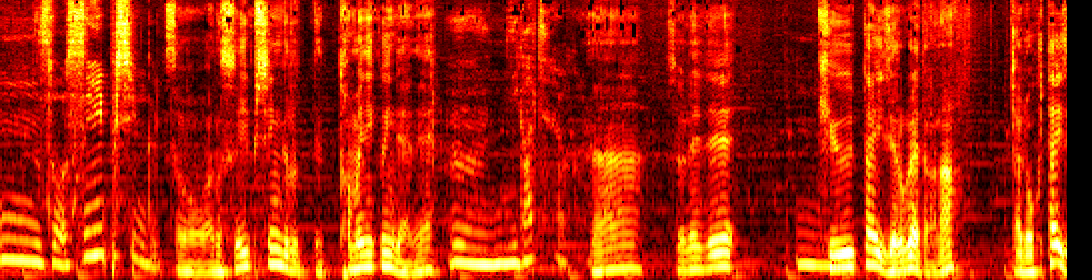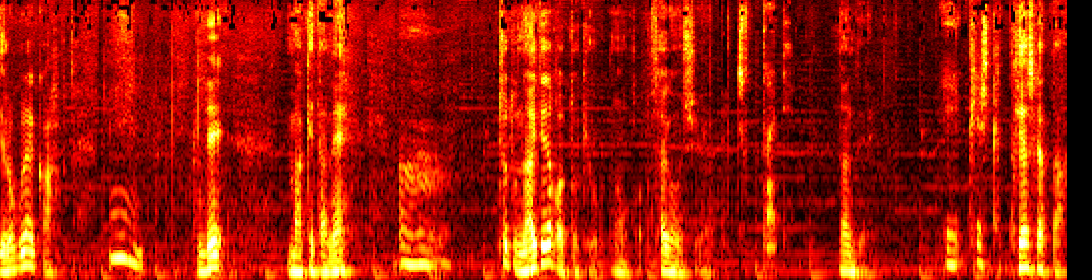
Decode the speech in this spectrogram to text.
うん、そう、スイープシングル。そうあのスイープシングルって止めにくいんだよね。うん、苦手だかなあ。それでうん。9対0ぐらいだったかなあ6対0ぐらいか。ら。で負けたね。うん。うん。ちょっと泣いてなかった今日なんか最後の試合。ちょっとだけ。なんで？え、悔しかった。悔しかった。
